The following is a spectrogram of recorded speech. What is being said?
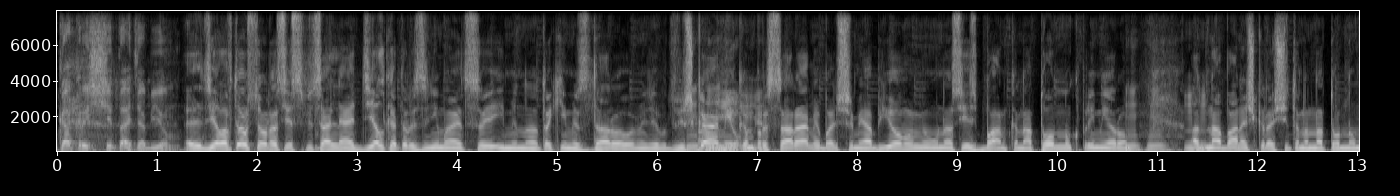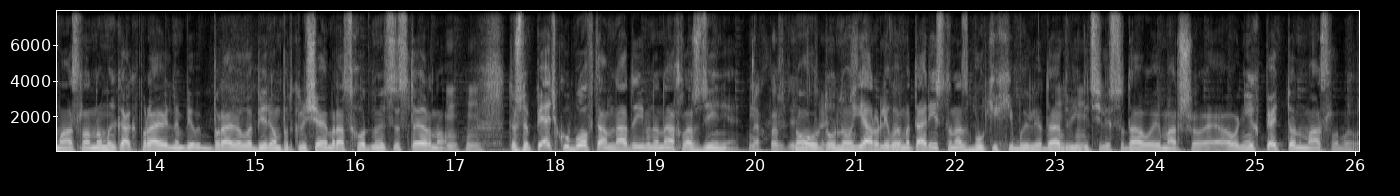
Как рассчитать объем? Э, Дело в том, что у нас есть специальный отдел, который занимается именно такими здоровыми движками, компрессорами, большими объемами. У нас есть банка на тонну, к примеру. Одна баночка рассчитана на тонну масла. Но мы, как правильно, правило, берем, подключаем расходную цистерну. То, что 5 кубов там надо именно на охлаждение. На охлаждение. Ну, конечно. ну, я рулевой Да. моторист, у нас букихи были, да, Мгм. двигатели садовые, маршевые. А у них 5 тонн масла было.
